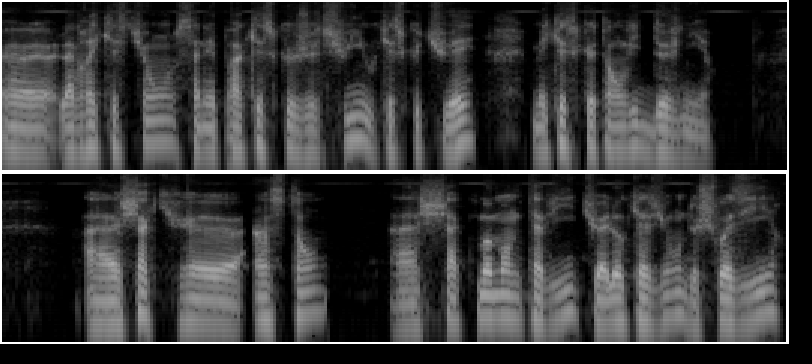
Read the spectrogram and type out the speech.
euh, la vraie question, ça n'est pas qu'est-ce que je suis ou qu'est-ce que tu es, mais qu'est-ce que tu as envie de devenir. À chaque euh, instant, à chaque moment de ta vie, tu as l'occasion de choisir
